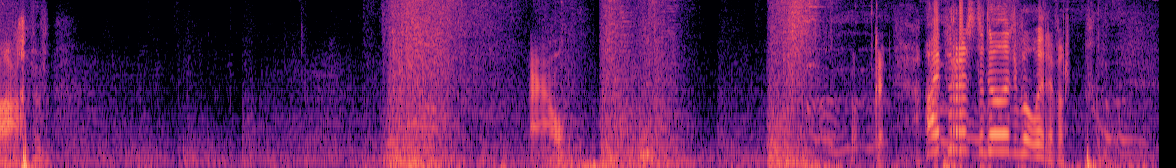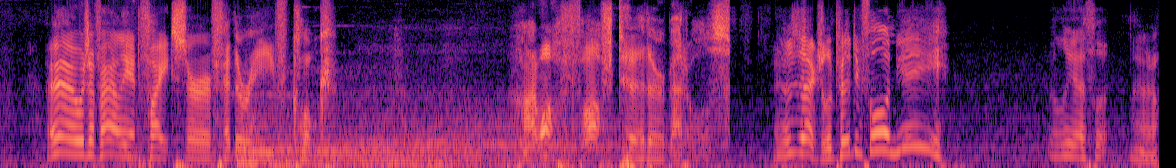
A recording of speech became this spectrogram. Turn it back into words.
Ha! Ow. Oh, good. I pressed the dodge, but whatever. Oh, it was a valiant fight, Sir Feathery Cloak. I'm off, off to their battles. It was actually pretty fun, yay! Really, I thought, I don't know.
